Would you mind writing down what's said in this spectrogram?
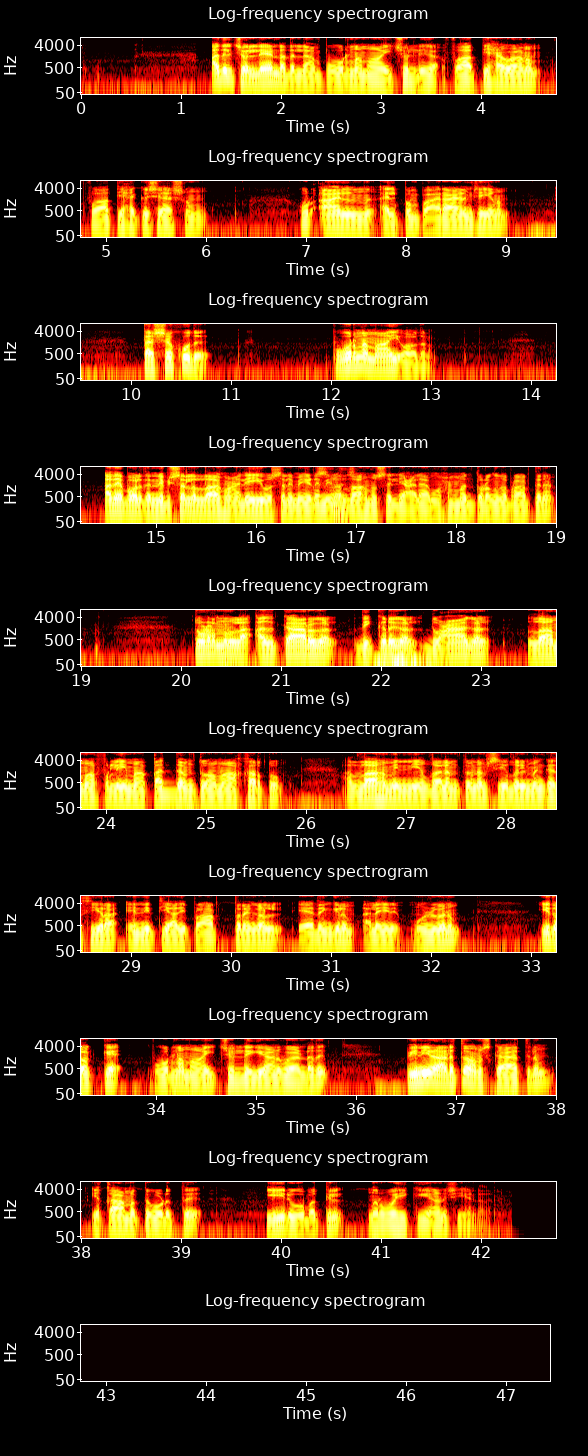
അതിൽ ചൊല്ലേണ്ടതെല്ലാം പൂർണമായി ചൊല്ലുക. ഫാത്തിഹ വേണം. ഫാത്തിഹയ്ക്ക് ശേഷം ഖുർആാനിൽ നിന്ന് അല്പം പാരായണം ചെയ്യണം. തഷഹുദ് പൂർണമായി ഓതണം. അതേപോലെ തന്നെ നബി സല്ലല്ലാഹു അലൈഹി വസല്ലമയുടെ മേൽ അള്ളാഹു മുസല്ലി അല മുഹമ്മദ് തുടങ്ങുന്ന പ്രാർത്ഥന. തുടർന്നുള്ള അൽക്കാറുകൾ ദിക്റുകൾ ദുആകൾ അള്ളാഹു മഫ്ലീമ ഖദ്ദം തു അമാഖർത്തു അള്ളാഹുമിന്നി ദലം തുനം സീദുൽമൻ ഖസീറ എന്നിത്യാദി പ്രാർത്ഥനകൾ ഏതെങ്കിലും അലയിൽ മുഴുവനും ഇതൊക്കെ പൂർണമായി ചൊല്ലുകയാണ് വേണ്ടത്. പിന്നീട് അടുത്ത നമസ്കാരത്തിനും ഇക്കാമത്ത് കൊടുത്ത് ഈ രൂപത്തിൽ നിർവഹിക്കുകയാണ് ചെയ്യേണ്ടത്.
